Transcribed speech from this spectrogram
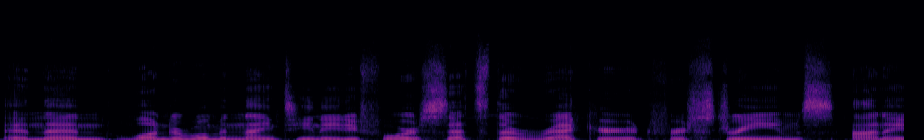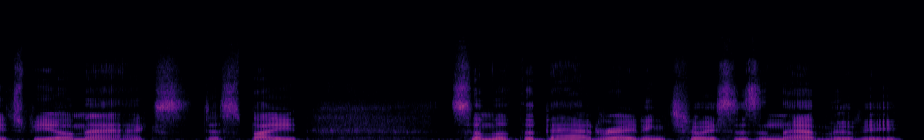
And then Wonder Woman 1984 sets the record for streams on HBO Max, despite some of the bad writing choices in that movie.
